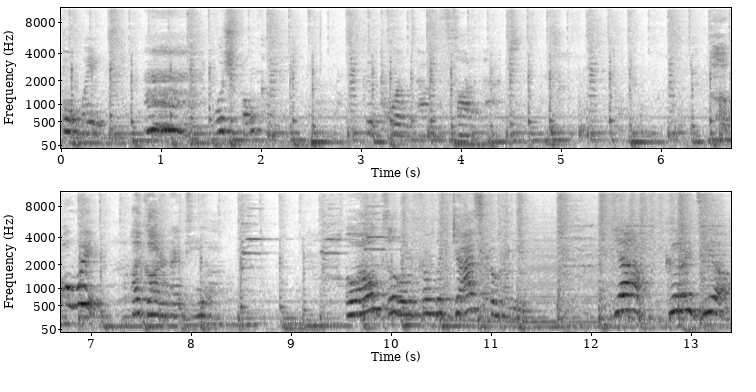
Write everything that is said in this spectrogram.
But wait, mm, which phone company? Good point, I haven't thought of that. Oh, wait, I got an idea. Oh, I'll tell them from the gas company. Yeah, good idea.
